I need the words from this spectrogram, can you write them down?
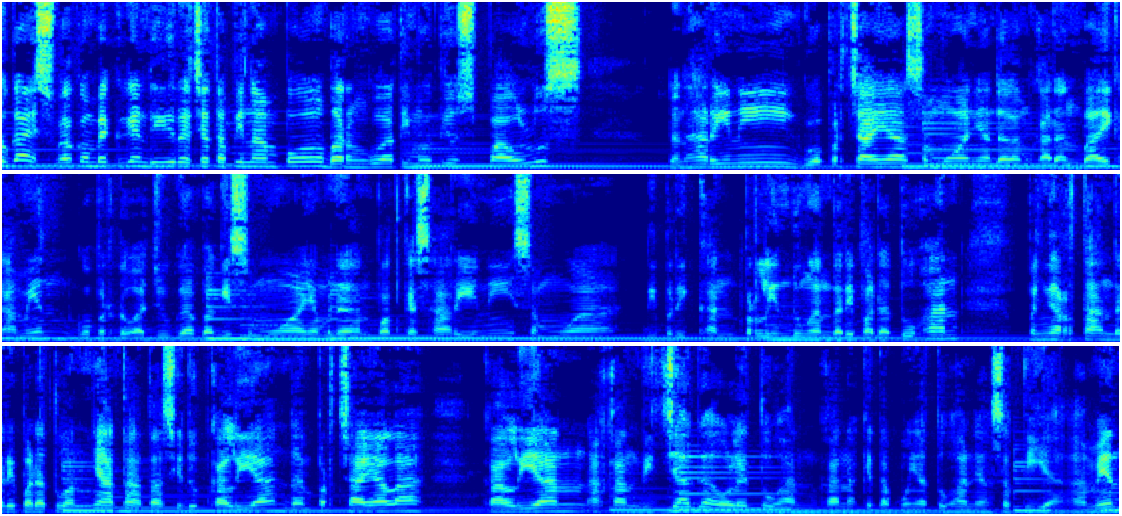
Halo guys, welcome back again di Receta Pinampol bareng gue Timotius Paulus. Dan hari ini gue percaya semuanya dalam keadaan baik, amin. Gue berdoa juga bagi semua yang mendengarkan podcast hari ini Semua diberikan perlindungan daripada Tuhan Penyertaan daripada Tuhan nyata atas hidup kalian Dan percayalah kalian akan dijaga oleh Tuhan Karena kita punya Tuhan yang setia, amin.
